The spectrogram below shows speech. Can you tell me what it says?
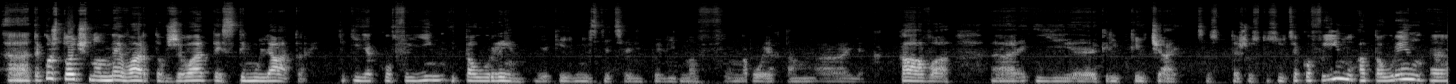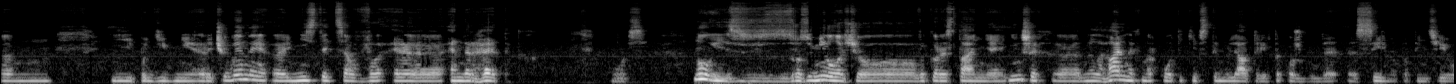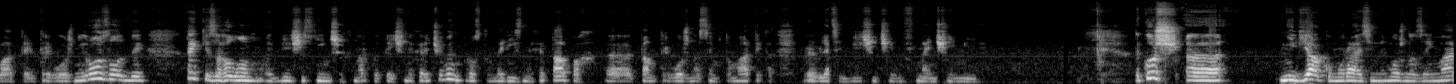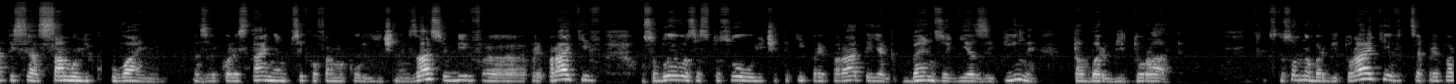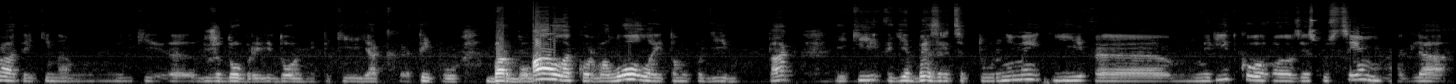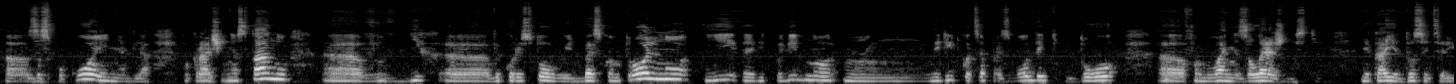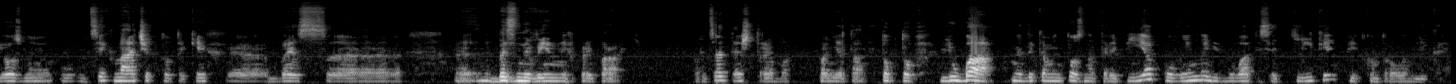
Е, Також точно не варто вживати стимулятори, такі як кофеїн і таурин, який містяться відповідно в напоях, там е, як кава е, і е, кріпкий чай. Це те, що стосується кофеїну, а таурин е, і подібні речовини містяться в енергетиках. Ось. Ну і зрозуміло, що використання інших е, нелегальних наркотиків, стимуляторів також буде е, сильно потенціювати тривожні розлади, так і загалом більшість інших наркотичних речовин, просто на різних етапах е, там тривожна симптоматика проявляється в більшій чи в меншій мірі. Також ні в якому разі не можна займатися самолікуванням з використанням психофармакологічних засобів, е, препаратів, особливо застосовуючи такі препарати, як бензодіазепіни та барбітурати. Стосовно барбітуратів, це препарати, які нам які е, дуже добре відомі, такі як типу барбовала, корвалола і тому подібне, так, які є безрецептурними і е, нерідко е, в зв'язку з цим для е, заспокоєння, для покращення стану е, їх е, використовують безконтрольно і відповідно нерідко це призводить до формування залежності яка є досить серйозною у цих, начебто, таких без, безневинних препаратів. Про це теж треба пам'ятати. Тобто, люба медикаментозна терапія повинна відбуватися тільки під контролем лікаря.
